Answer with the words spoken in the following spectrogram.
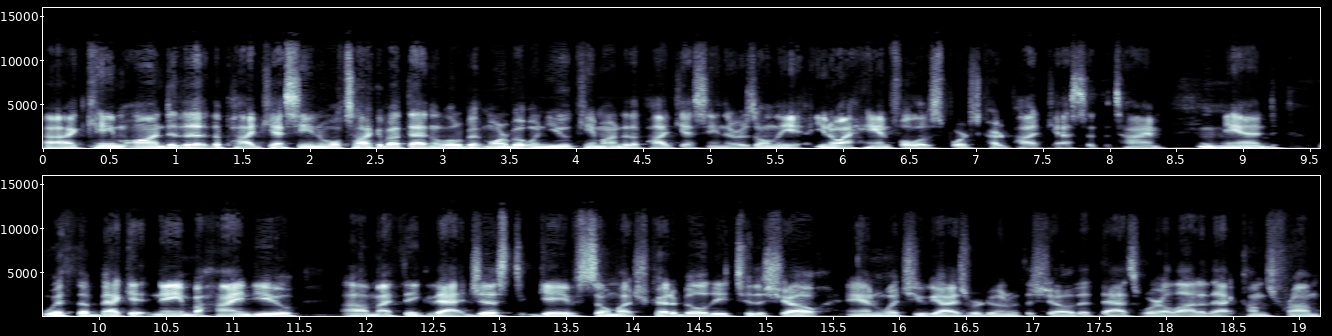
uh, came onto the the podcast scene, and we'll talk about that in a little bit more. But when you came onto the podcast scene, there was only you know a handful of sports card podcasts at the time, mm-hmm. and with the Beckett name behind you, um, I think that just gave so much credibility to the show and what you guys were doing with the show that that's where a lot of that comes from.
